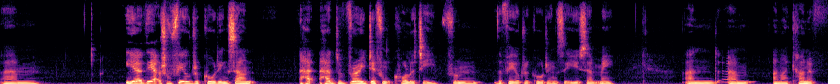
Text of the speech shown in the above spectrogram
Um, yeah, the actual field recording sound ha- had a very different quality from the field recordings that you sent me, and um, and I kind of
